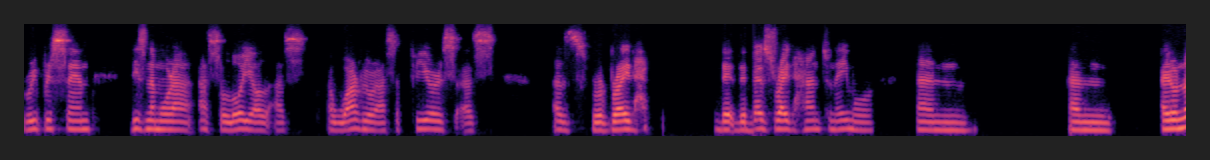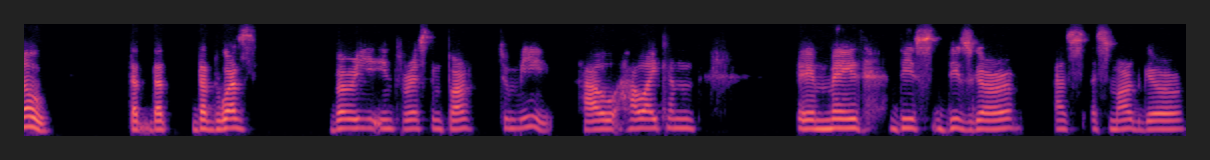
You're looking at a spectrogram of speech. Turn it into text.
represent this Namora as a loyal, as a warrior, as a fierce, as as right the, the best right hand to Namor. And and I don't know. That that that was very interesting part to me. How how I can uh, made this this girl as a smart girl,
